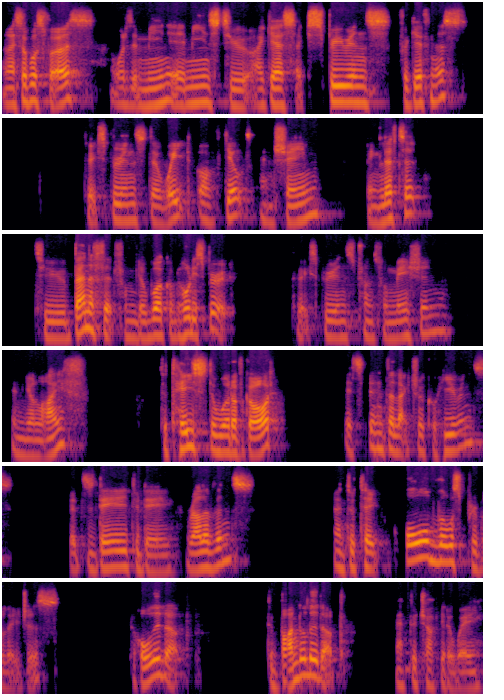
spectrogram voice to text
And I suppose for us, what does it mean? It means to, I guess, experience forgiveness, to experience the weight of guilt and shame being lifted, to benefit from the work of the Holy Spirit, to experience transformation in your life, to taste the Word of God, its intellectual coherence, its day to day relevance, and to take all those privileges, to hold it up, to bundle it up, and to chuck it away.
